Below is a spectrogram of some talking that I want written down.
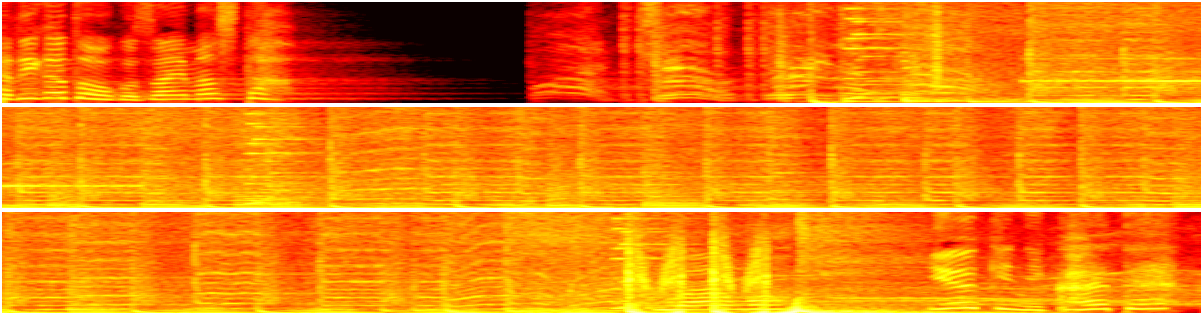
ありがとうございました。不安を勇気に変えて。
